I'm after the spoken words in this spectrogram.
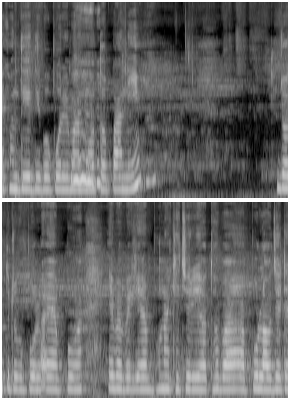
এখন দিয়ে দিব পরিমাণ মতো পানি। যতটুকু এভাবে ভুনা খিচুড়ি অথবা পোলাও যেটা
